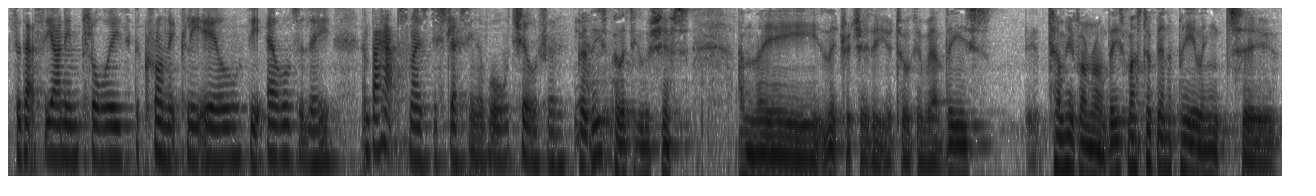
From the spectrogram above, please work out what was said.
So that's the unemployed, the chronically ill, the elderly, and perhaps most distressing of all, children. But these political shifts and the literature that you're talking about, these, tell me if I'm wrong, these must have been appealing to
